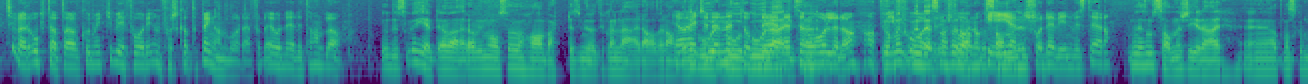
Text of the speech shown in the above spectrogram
ikke være opptatt av hvor mye vi får igjen for skattepengene våre? For det er jo det dette handler om. Jo, det skal vi hele tida være. og Vi må også ha verktøy som gjør at vi kan lære av hverandre. Ja, er ikke det nettopp gode, gode det dette målet, da? At vi jo, men, får, men får noe Sanders, igjen for det vi investerer? Men det som Sanner sier her, eh, at man skal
